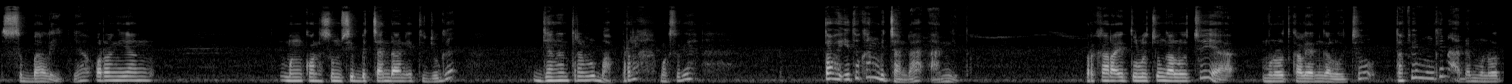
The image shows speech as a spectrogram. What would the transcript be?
sebaliknya orang yang mengkonsumsi bercandaan itu juga jangan terlalu baper lah. Maksudnya toh itu kan bercandaan gitu. Perkara itu lucu nggak lucu ya menurut kalian nggak lucu tapi mungkin ada menurut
